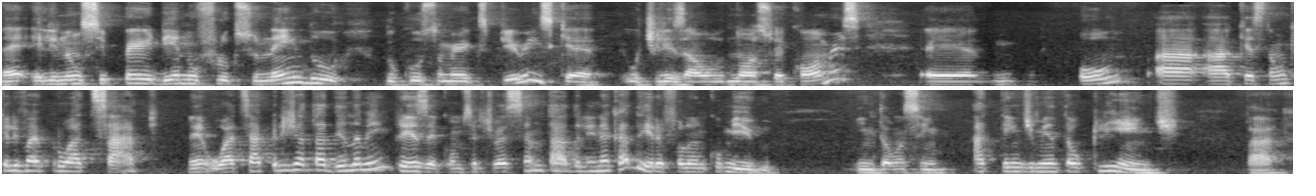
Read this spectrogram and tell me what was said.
Né, ele não se perder no fluxo nem do, do Customer Experience, que é utilizar o nosso e-commerce, é, ou a, a questão que ele vai para o WhatsApp. Né? O WhatsApp ele já está dentro da minha empresa, é como se ele estivesse sentado ali na cadeira falando comigo. Então, assim, atendimento ao cliente, tá?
